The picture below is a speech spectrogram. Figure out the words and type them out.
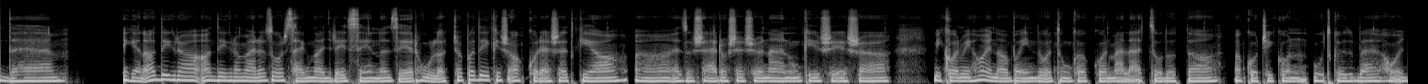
de igen, addigra, addigra már az ország nagy részén azért hullott csapadék, és akkor esett ki a, a, ez a sáros eső nálunk is, és a, mikor mi hajnalba indultunk, akkor már látszódott a, a kocsikon útközben, hogy,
